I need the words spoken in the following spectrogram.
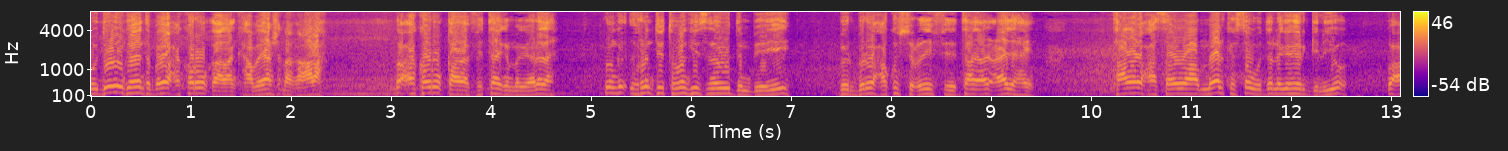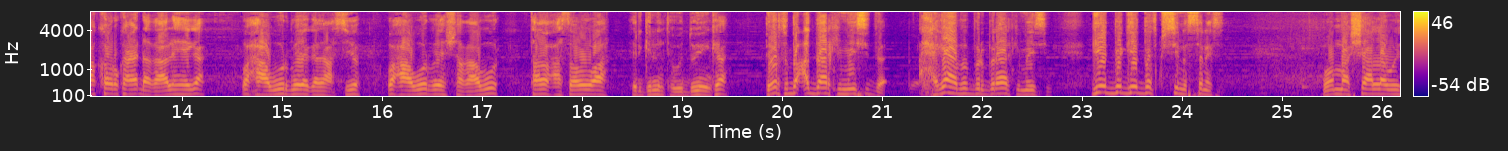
waddooyinka inta badan waxay kor u qaadaan kaabayaasha dhaqaalaha waxay kor u qaadaan fitaanka magaalada. Runtii tobankii sana u dambeeyey berbere waxaa ku socday fiditaan aan caadi ahayn. Taana waxaa sababaa meel kastoo waddo laga hergeliyo waxaa kor u kacay dhaqaalaheega waxaa abuurmaya ganacsiyo waxaa abuurmaya shaqa abuur taana waxaa sabab u ah hergelinta waddooyinka de horta bacad ba arki maysidba xagaaba berbere arki maysid. Geedba geed baad ku sii nasanaysa. Waa maasha allah wey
